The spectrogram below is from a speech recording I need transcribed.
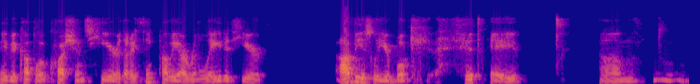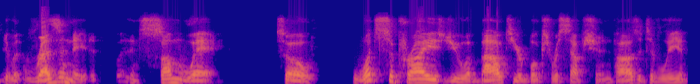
maybe a couple of questions here that I think probably are related here. Obviously, your book hit a um, it resonated in some way. So, what surprised you about your book's reception positively, and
